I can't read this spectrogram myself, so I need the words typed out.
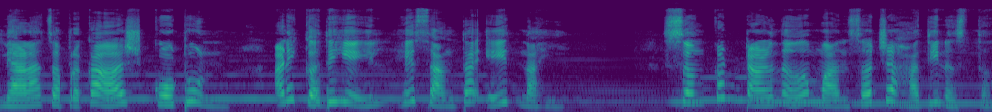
ज्ञानाचा प्रकाश कोठून आणि कधी येईल हे सांगता येत नाही. संकट टाळणं माणसाच्या हाती नसतं.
